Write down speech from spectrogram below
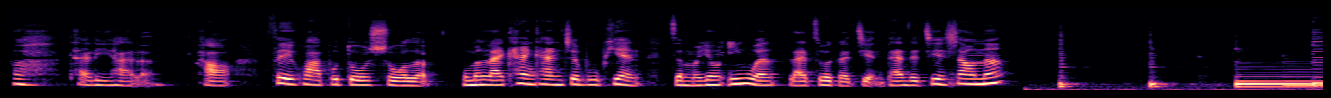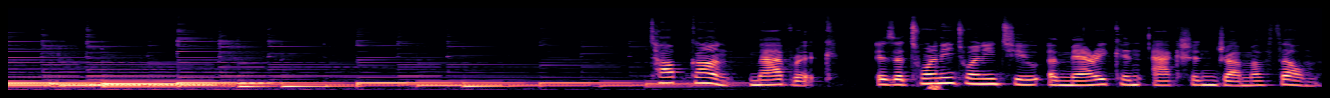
啊，太厉害了！好，废话不多说了，我们来看看这部片怎么用英文来做个简单的介绍呢？Top Gun Maverick is a 2022 American action drama film,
